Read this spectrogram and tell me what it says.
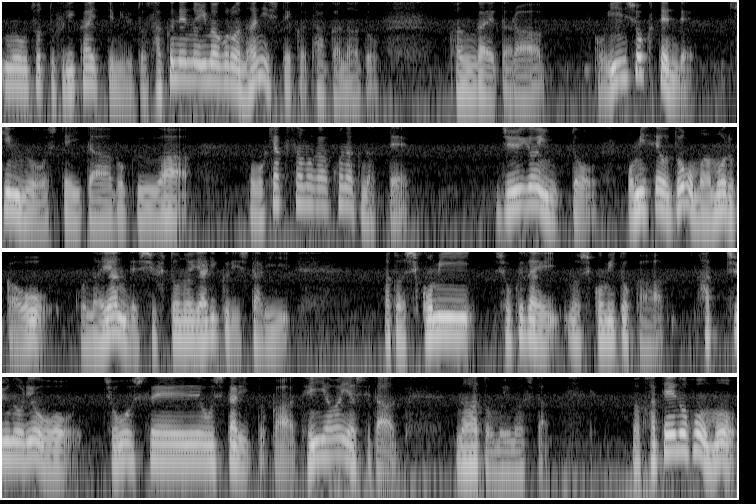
もちょっと振り返ってみると、昨年の今頃は何してたかなと考えたら、こう飲食店で勤務をしていた僕は、お客様が来なくなって、従業員とお店をどう守るかをこう悩んでシフトのやりくりしたり、あとは仕込み、食材の仕込みとか、発注の量を調整をしたりとか、てんやわんやしてたなぁと思いました。まあ、家庭の方も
